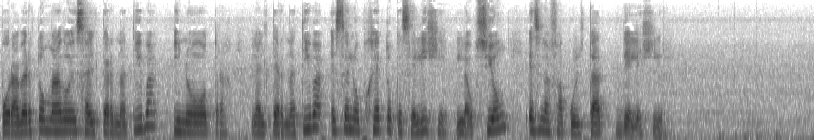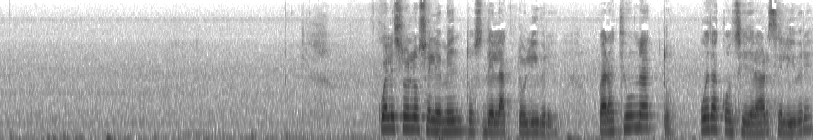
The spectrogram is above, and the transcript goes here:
por haber tomado esa alternativa y no otra. La alternativa es el objeto que se elige, la opción es la facultad de elegir. ¿Cuáles son los elementos del acto libre? Para que un acto pueda considerarse libre,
